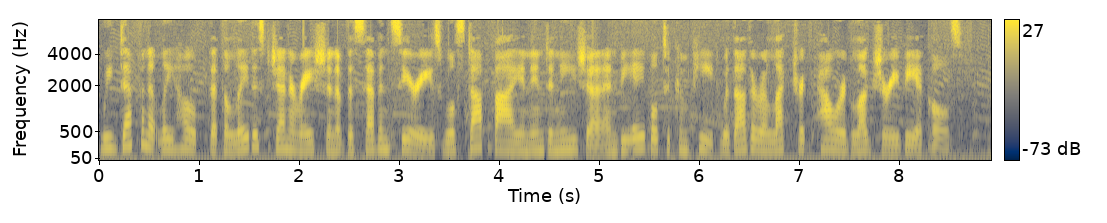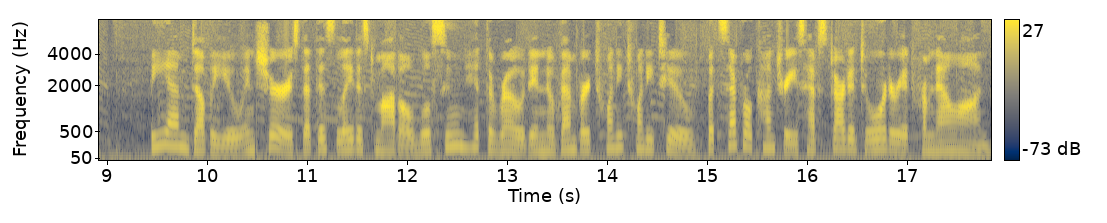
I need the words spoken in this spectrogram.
We definitely hope that the latest generation of the 7 Series will stop by in Indonesia and be able to compete with other electric-powered luxury vehicles. BMW ensures that this latest model will soon hit the road in November 2022, but several countries have started to order it from now on.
